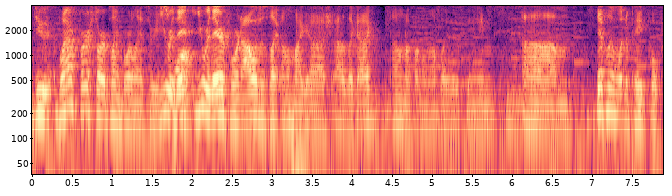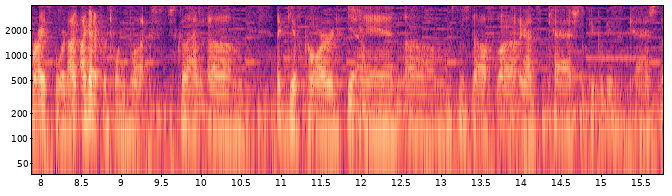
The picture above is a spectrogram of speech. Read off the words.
Dude, when I first started playing Borderlands 3, you were there. You were there for it. I was just like, oh my gosh. I was like, I, I don't know if I want to play this game. Mm. Um, definitely wouldn't have paid full price for it. I, I got it for twenty bucks just because I had um, a gift card Yeah. and um, some stuff. Uh, I got some cash. Some people gave me some cash, so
